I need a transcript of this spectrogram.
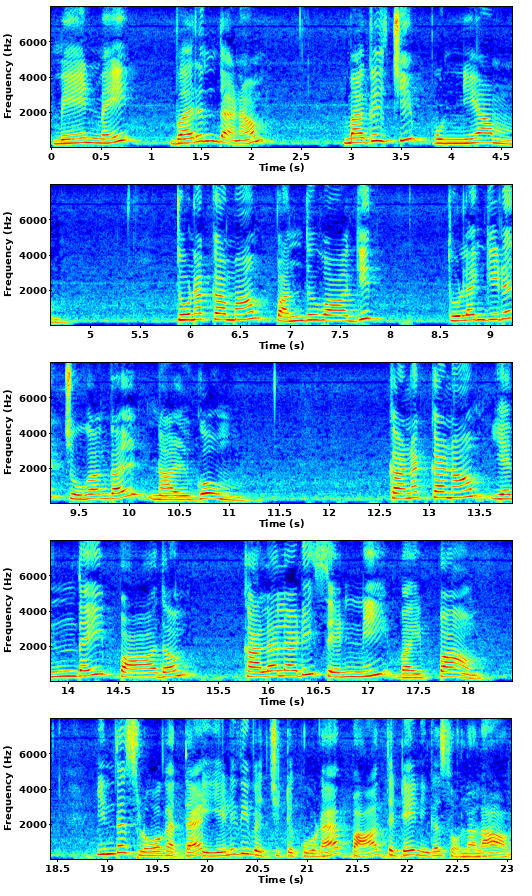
மேன்மை வருந்தனம் மகிழ்ச்சி புண்ணியம். துணக்கமாம் பந்துவாகி துளங்கிடச் சுகங்கள் நல்கும். கணக்கனாம் எந்தை பாதம் கலலடி சென்னி வைப்பாம். இந்த ஸ்லோகத்தை எழுதி வச்சுட்டு கூட பார்த்துட்டே நீங்கள் சொல்லலாம்.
